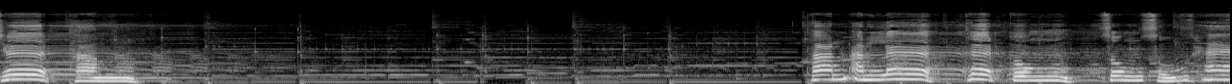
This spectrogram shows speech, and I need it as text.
เชิดธรรม ทานอันเลิศเทิดองค์ทรงสูงให้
